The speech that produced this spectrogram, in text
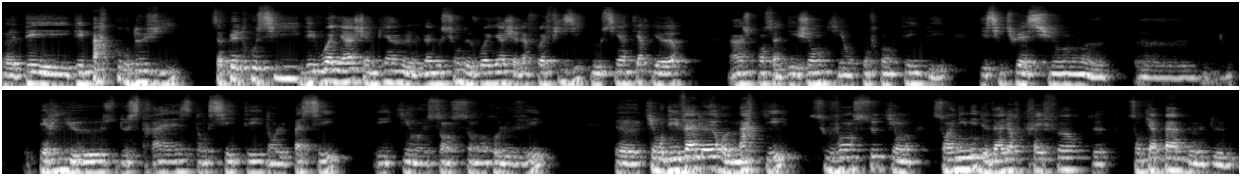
euh, des, parcours de vie. Ça peut être aussi des voyages, j'aime bien la notion de voyage à la fois physique mais aussi intérieur. Hein, je pense à des gens qui ont confronté des, situations euh, euh, périlleuses, de stress, d'anxiété dans le passé et qui s'en sont relevés, qui ont des valeurs marquées, souvent ceux qui ont, sont animés de valeurs très fortes sont capables de,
